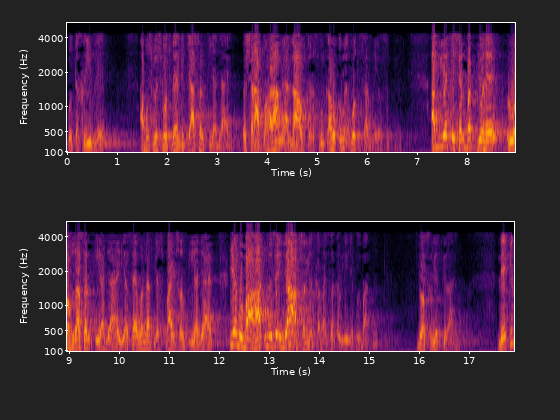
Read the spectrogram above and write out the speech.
کوئی تقریب ہے۔ اب اس میں سوچ رہے ہیں کہ کیا سرو کیا جائے۔ بھائی، شراب تو حرام ہے، اللہ اس کے رسول کا حکم ہے، وہ تو سرو نہیں ہو سکتی۔ اب یہ کہ شربت جو ہے، روح افزا سر کیا جائے، یا سیون اپ، یا اسپائٹ سر کیا جائے، یہ مباحات میں سے یا اکثریت کا فیصلہ کر لیجیے کوئی بات نہیں۔ جو اکثریت کی رائے ہو۔ لیکن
